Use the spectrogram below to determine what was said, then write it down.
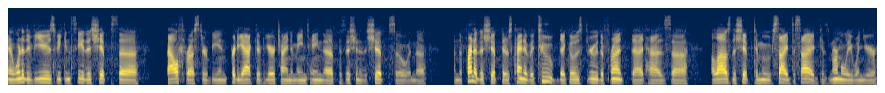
And one of the views, we can see the ship's uh, bow thruster being pretty active here, trying to maintain the position of the ship. So in the on the front of the ship, there's kind of a tube that goes through the front that has uh, allows the ship to move side to side. Because normally, when you're,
